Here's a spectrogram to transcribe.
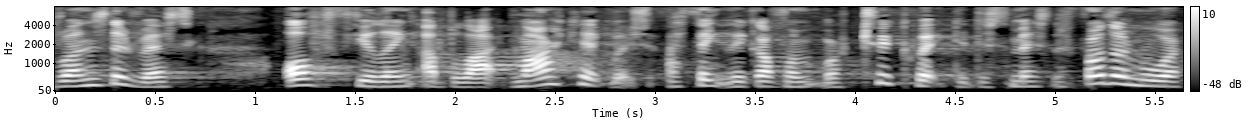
runs the risk of fueling a black market, which I think the government were too quick to dismiss. And furthermore,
